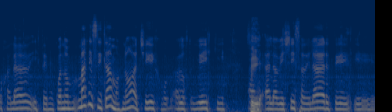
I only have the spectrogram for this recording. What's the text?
ojalá, este, cuando más necesitamos, ¿no? A Chejo, a Dostoyevsky, a Sí. la- a, la belleza del arte, eh,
